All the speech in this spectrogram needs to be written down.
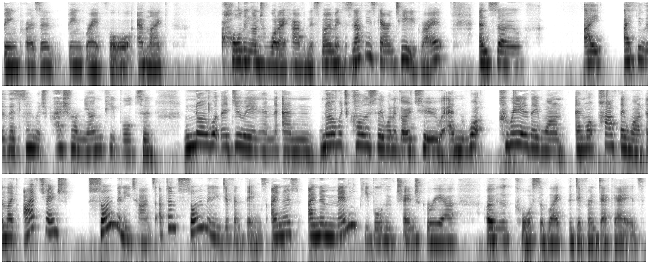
being present, being grateful, and like holding on to what I have in this moment because nothing's guaranteed, right? And so I I think that there's so much pressure on young people to know what they're doing and and know which college they want to go to and what career they want and what path they want. And like I've changed so many times. I've done so many different things. I know I know many people who've changed career over the course of like the different decades.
